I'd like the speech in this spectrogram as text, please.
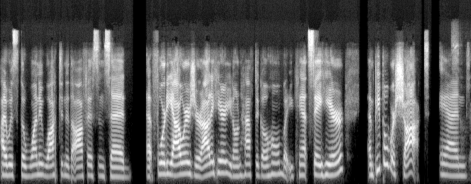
I was the one who walked into the office and said, "At 40 hours, you're out of here. You don't have to go home, but you can't stay here." And people were shocked. And good.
